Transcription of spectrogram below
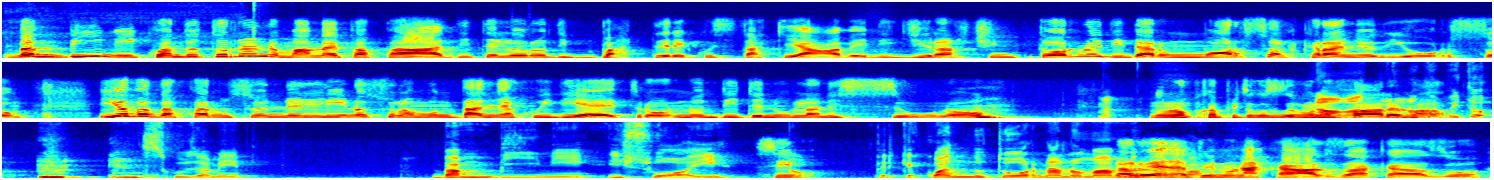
Bambini, quando tornano mamma e papà, dite loro di battere questa chiave, di girarci intorno e di dare un morso al cranio di orso. Io vado a fare un sonnellino sulla montagna qui dietro, non dite nulla a nessuno. Ma... Non ho capito cosa No, devono ma fare, non ho ma. capito... Scusami. bambini, i suoi? Sì. No, perché quando tornano mamma No, lui è andato in una casa a caso,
